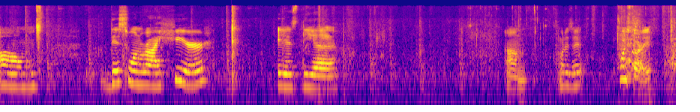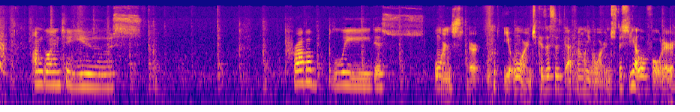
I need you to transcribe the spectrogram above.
um, this one right here is the, uh, um, what is it? Toy Story. I'm going to use probably this orange, or yeah, orange, because this is definitely orange, this yellow folder.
